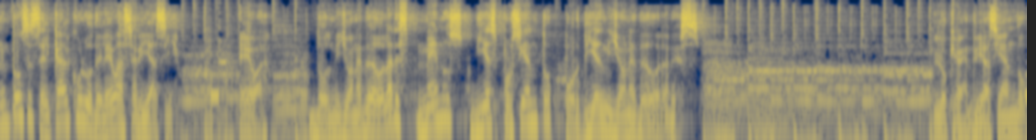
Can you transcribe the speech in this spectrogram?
Entonces el cálculo del EVA sería así. EVA, 2 millones de dólares menos 10% por 10 millones de dólares lo que vendría siendo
